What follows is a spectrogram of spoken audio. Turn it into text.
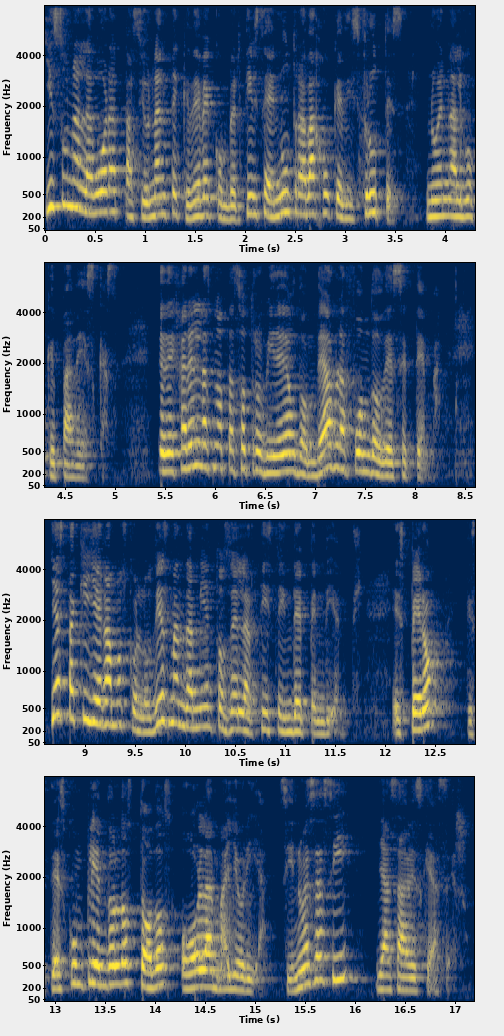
y es una labor apasionante que debe convertirse en un trabajo que disfrutes, no en algo que padezcas. Te dejaré en las notas otro video donde hablo a fondo de ese tema. Y hasta aquí llegamos con los 10 mandamientos del artista independiente. Espero que estés cumpliéndolos todos o la mayoría. Si no es así, ya sabes qué hacer.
